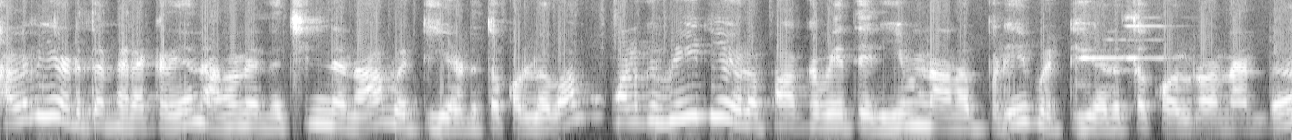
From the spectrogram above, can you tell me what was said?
கழுவி எடுத்த மிரக்கரையை நாங்கள் இந்த சின்னனா வெட்டி எடுத்துக்கொள்ளுவோம் உங்களுக்கு வீடியோல பார்க்கவே தெரியும். நான் அப்படியே வெட்டி எடுத்து கொள்றேன் என்று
